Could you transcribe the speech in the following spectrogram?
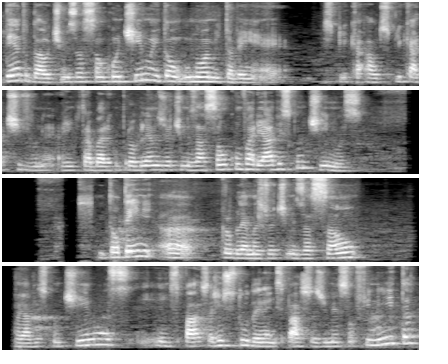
dentro da otimização contínua, então o nome também é explica, autoexplicativo, né? A gente trabalha com problemas de otimização com variáveis contínuas. Então tem uh, problemas de otimização variáveis contínuas em espaços, a gente estuda né, em espaços de dimensão finita,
